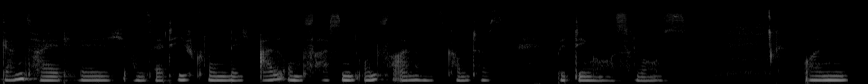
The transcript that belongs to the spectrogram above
ganzheitlich und sehr tiefgründig, allumfassend und vor allem, jetzt kommt es, bedingungslos. Und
